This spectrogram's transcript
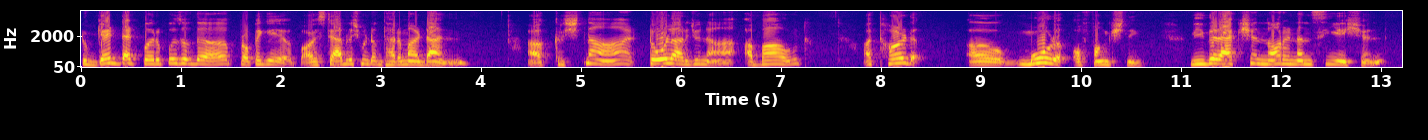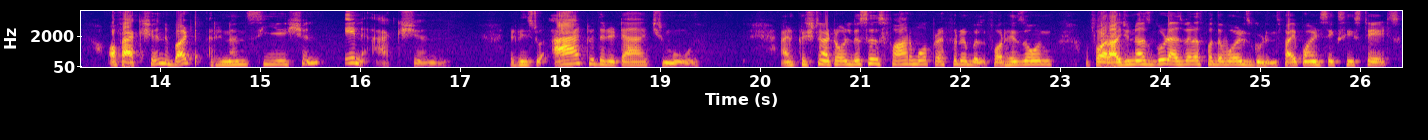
to get that purpose of the propagation or establishment of dharma done, uh, Krishna told Arjuna about a third uh, mode of functioning neither action nor renunciation of action but renunciation in action. That means to act with a detached mood. And Krishna told this is far more preferable for his own, for Arjuna's good as well as for the world's good. In 5.6 he states,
